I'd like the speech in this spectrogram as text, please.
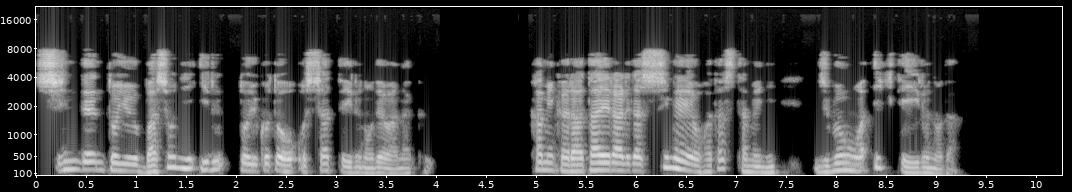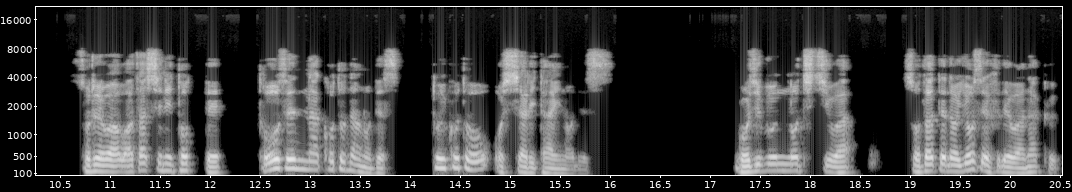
神殿という場所にいるということをおっしゃっているのではなく、神から与えられた使命を果たすために自分は生きているのだ。それは私にとって当然なことなのです。ということをおっしゃりたいのです。ご自分の父は育てのヨセフではなく、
